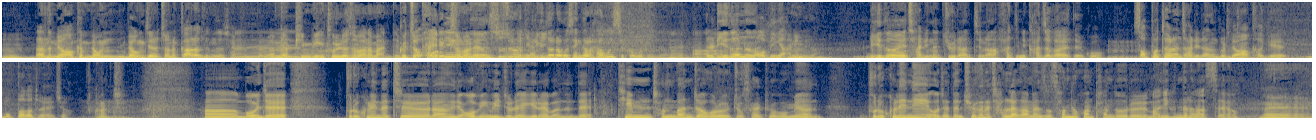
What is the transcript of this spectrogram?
음. 라는 명확한 명, 명제를 저는 깔아준다고 생각합니다. 음. 그러니까 빙빙 돌려서 말하면 안 됩니다. 그렇죠. 어빙은. 스스로 어빙. 리더라고 생각을 하고 있을 거거든요. 네. 아. 리더는 어빙이 아닙니다. 음. 리더의 자리는 듀란트나 하든이 가져가야 되고 음. 서포터라는 자리라는 걸 명확하게 못 박아둬야죠. 그렇죠. 아, 뭐 이제 브루클린 네츠랑 이제 어빙 위주로 얘기를 해봤는데 팀 전반적으로 쭉 살펴보면 브루클린이 어쨌든 최근에 잘 나가면서 선두권 판도를 많이 흔들어 놨어요. 네.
